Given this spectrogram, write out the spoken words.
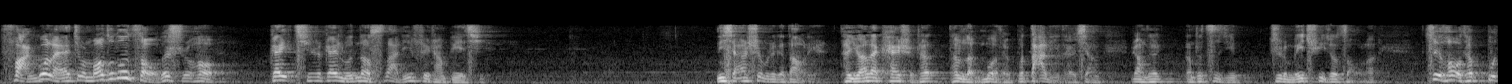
反过来，就是毛泽东走的时候，该其实该轮到斯大林非常憋气，你想想是不是这个道理？他原来开始他他冷漠，他不搭理他，想让他让他自己知道没去就走了。最后他不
